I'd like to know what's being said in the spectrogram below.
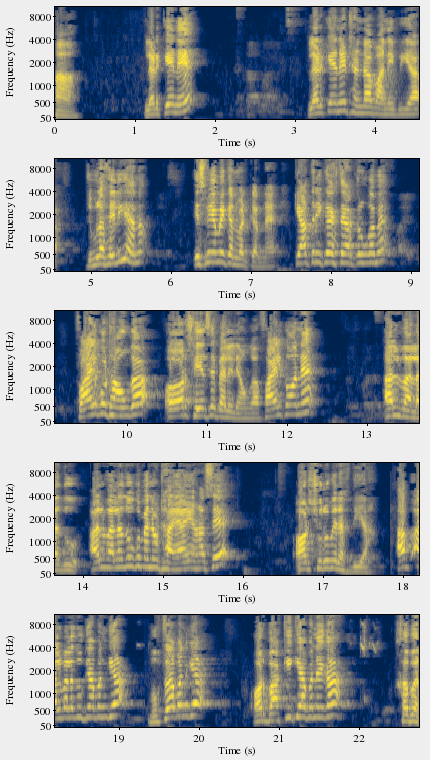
ہاں۔ لڑکے نے لڑکے نے ٹھنڈا پانی پیا۔ جملہ پھیلی ہے نا؟ اس میں ہمیں کنورٹ کرنا ہے۔ کیا طریقہ اختیار کروں گا میں؟ فائل کو اٹھاؤں گا اور فیل سے پہلے لے آؤں گا۔ فائل کون ہے؟ الولدو۔ الولدو کو میں نے اٹھایا یہاں سے اور شروع میں رکھ دیا۔ اب الولدو کیا بن گیا؟ مبتدا بن گیا۔ اور باقی کیا بنے گا؟ خبر۔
